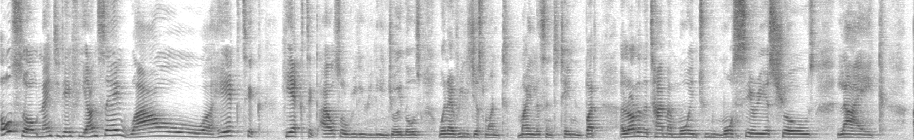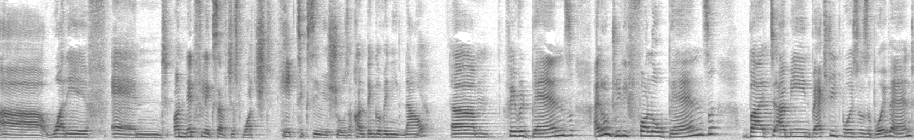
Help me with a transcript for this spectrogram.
Also 90 day fiance wow hectic hectic. I also really really enjoy those when i really just want mindless entertainment. But a lot of the time i'm more into more serious shows like uh, what if and on netflix i've just watched hectic serious shows. I can't think of any now. Yeah. Um, favorite bands i don't really follow bands but I mean, Backstreet Boys was a boy band.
